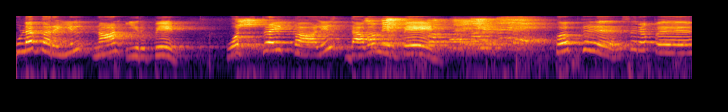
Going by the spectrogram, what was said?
குளக்கரையில் நான் இருப்பேன். ஒற்றை காலில் தவம் இருப்பேன். கொக்கு சிறப்பு.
